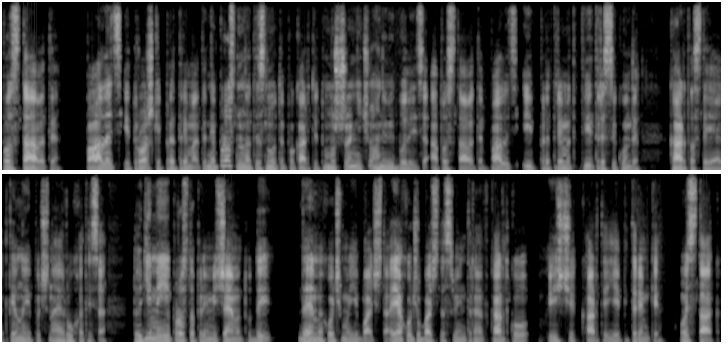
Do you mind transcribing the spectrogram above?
поставити палець і трошки притримати. Не просто натиснути по карті, тому що нічого не відбудеться, а поставити палець і притримати 2-3 секунди. Карта стає активною і починає рухатися. Тоді ми її просто переміщаємо туди, де ми хочемо її бачити. А я хочу бачити свою інтернет-картку вище карти є підтримки. Ось так.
